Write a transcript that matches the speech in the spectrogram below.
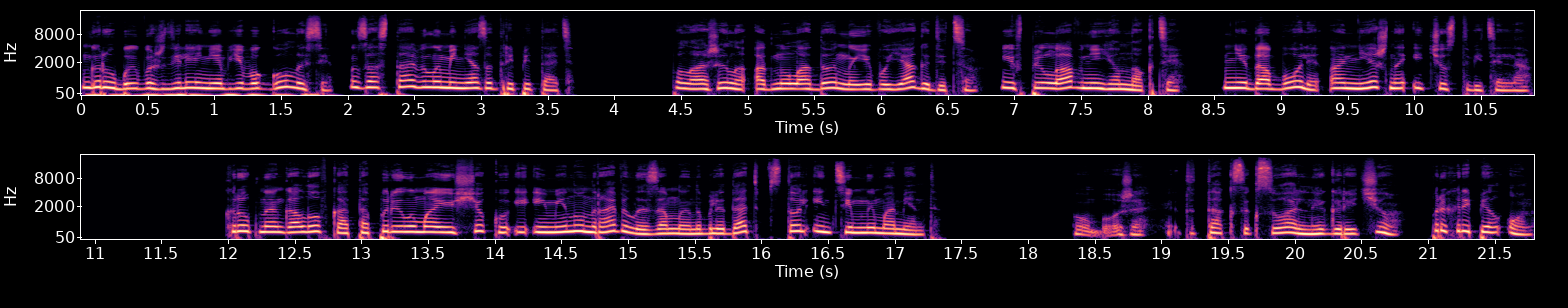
Грубое вожделение в его голосе заставило меня затрепетать. Положила одну ладонь на его ягодицу и впила в нее ногти. Не до боли, а нежно и чувствительно. Крупная головка оттопырила мою щеку, и Эмину нравилось за мной наблюдать в столь интимный момент. «О боже, это так сексуально и горячо!» – прохрипел он.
